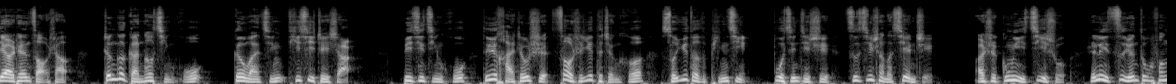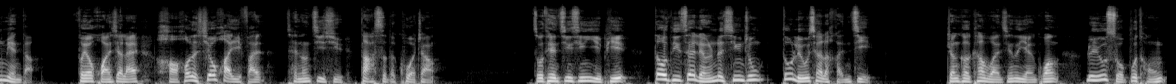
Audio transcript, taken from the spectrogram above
第二天早上，整个赶到锦湖。跟婉晴提起这事儿，毕竟锦湖对于海州市造纸业的整合所遇到的瓶颈，不仅仅是资金上的限制，而是工艺技术、人力资源多方面的，非要缓下来，好好的消化一番，才能继续大肆的扩张。昨天精心一瞥，到底在两人的心中都留下了痕迹。张克看婉晴的眼光略有所不同，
